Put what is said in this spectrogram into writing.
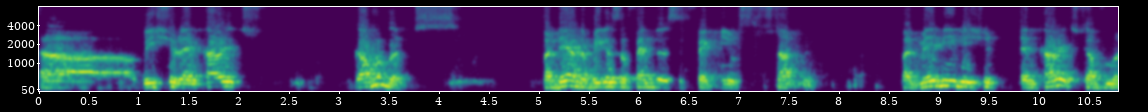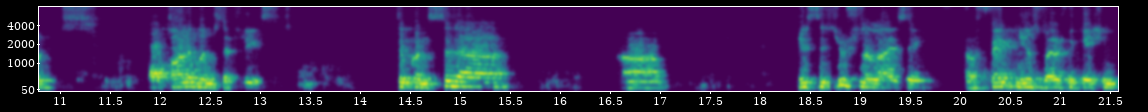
uh, we should encourage governments, but they are the biggest offenders in fake news to start with. But maybe we should encourage governments or parliaments at least to consider uh, institutionalizing fake news verification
